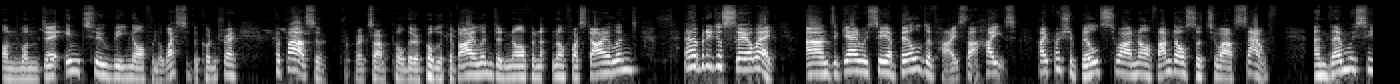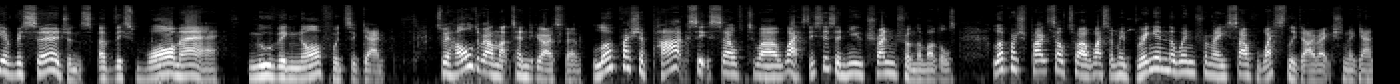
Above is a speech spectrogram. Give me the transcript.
on Monday into the north and the west of the country for parts of, for example, the Republic of Ireland and northern Northwest Ireland. Uh, but it does stay away. And again, we see a build of heights. That heights, high pressure builds to our north and also to our south. And then we see a resurgence of this warm air moving northwards again. So we hold around that 10 degree isotherm. Low pressure parks itself to our west. This is a new trend from the models. Low pressure parks itself to our west, and we bring in the wind from a southwesterly direction again.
